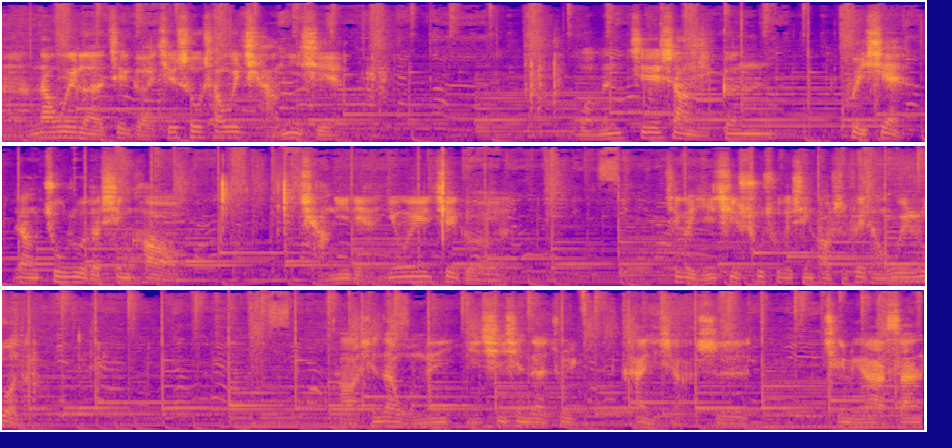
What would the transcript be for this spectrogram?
呃，那为了这个接收稍微强一些，我们接上一根馈线，让注入的信号强一点，因为这个这个仪器输出的信号是非常微弱的。好，现在我们仪器现在注意看一下，是七零二三。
